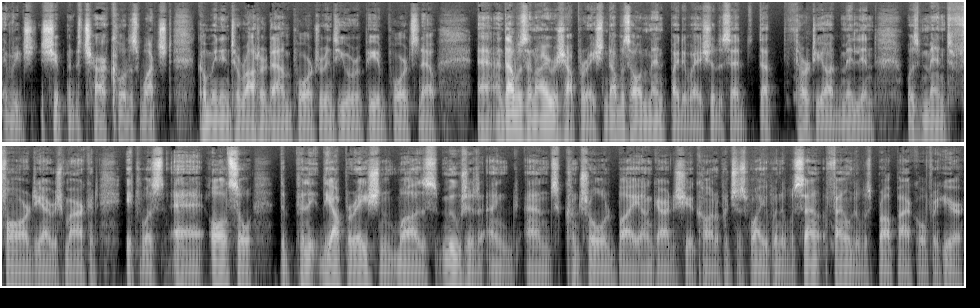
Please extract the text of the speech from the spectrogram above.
every shipment of charcoal is watched coming into Rotterdam port or into European ports now. Uh, and that was an Irish operation. That was all meant, by the way, I should have said that 30 odd million was meant for the Irish market. It was uh, also, the the operation was mooted and, and controlled by An Garda Síochána, which is why when it was found, it was brought back over here.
